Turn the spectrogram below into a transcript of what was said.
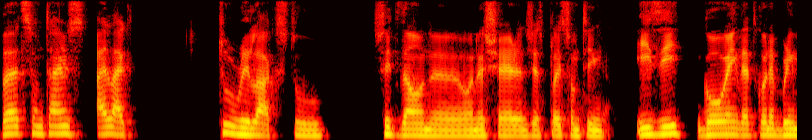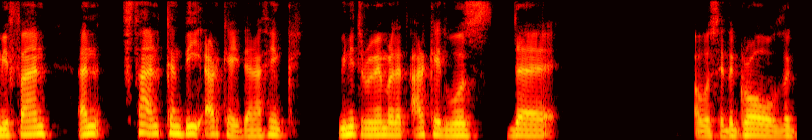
but sometimes I like to relax, to sit down uh, on a chair and just play something Yeah. easy going that's gonna bring me fun. And fun can be arcade, and I think we need to remember that arcade was the I would say the goal, the,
